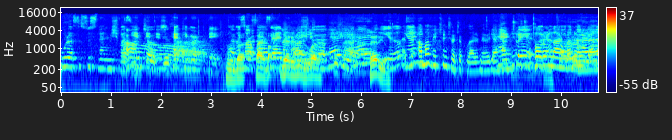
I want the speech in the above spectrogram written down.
Burası süslenmiş çok vaziyettedir. güzel. Happy birthday. Burada Ondan sonra galiba özel yerimiz var. Her yıl. Her, Her yıl. yıl. Yani Ama bütün çocukların öyle. her Hadi. çocuklara, Torunlarla torunlara da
